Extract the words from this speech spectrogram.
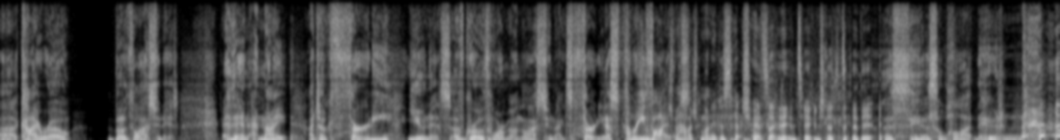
uh, chiro both the last two days. And then at night, I took 30 units of growth hormone the last two nights. 30. That's three vials. How much money does that translate into? Just to the, Let's see. That's a lot, dude.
